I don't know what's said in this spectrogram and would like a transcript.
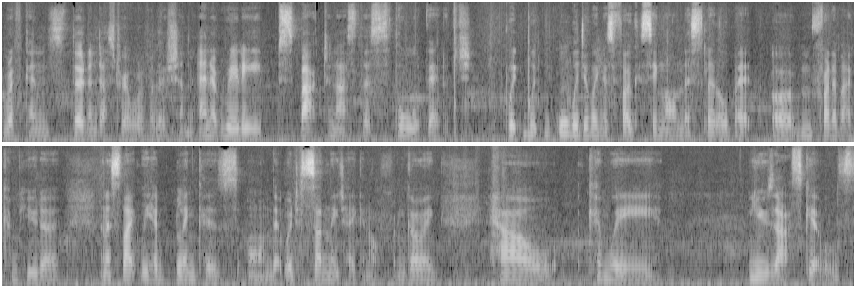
Rifkin's Third Industrial Revolution, and it really sparked in us this thought that we, we, all we're doing is focusing on this little bit um, in front of our computer, and it's like we had blinkers on that were just suddenly taken off and going, how can we use our skills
